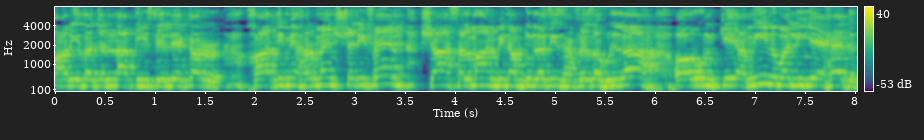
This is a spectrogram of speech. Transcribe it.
आरिदा जन्नाती से लेकर खादिम हरमैन शरीफैन शाह सलमान बिन अब्दुल अज़ीज़ हफिज़ल्लाह और उनके अमीन वली हैद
